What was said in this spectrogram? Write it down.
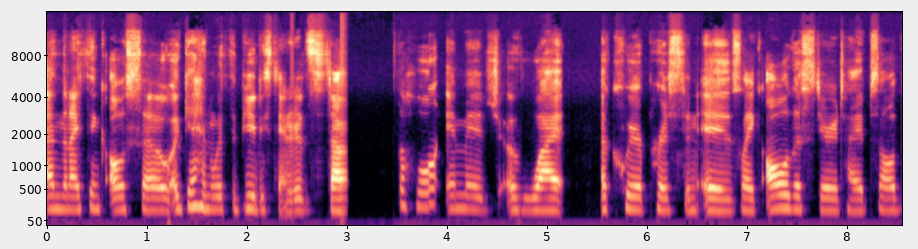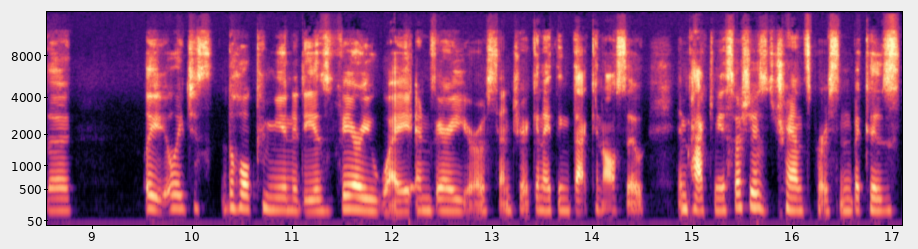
And then I think also, again, with the beauty standards stuff, the whole image of what a queer person is, like all the stereotypes, all the like, like just the whole community is very white and very Eurocentric. And I think that can also impact me, especially as a trans person, because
